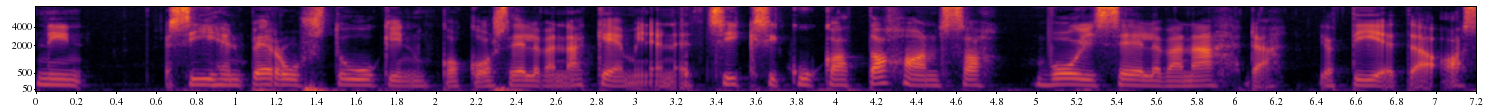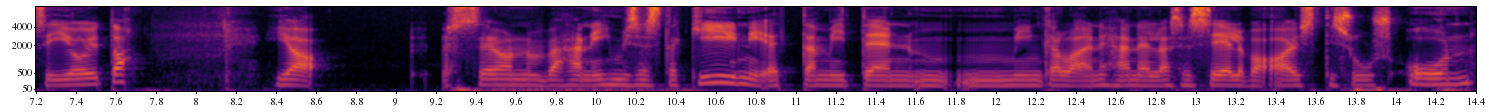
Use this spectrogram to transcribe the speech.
niin siihen perustuukin koko selvä näkeminen, että siksi kuka tahansa voi selvä nähdä ja tietää asioita. Ja se on vähän ihmisestä kiinni, että miten, minkälainen hänellä se selvä aistisuus on,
